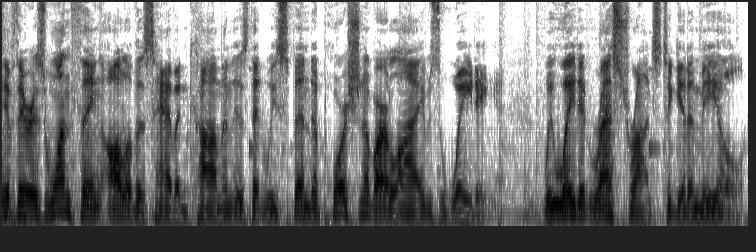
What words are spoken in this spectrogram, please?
If there is one thing all of us have in common is that we spend a portion of our lives waiting. We wait at restaurants to get a meal.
